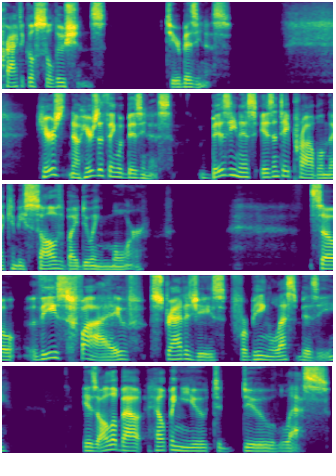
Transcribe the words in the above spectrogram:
practical solutions to your busyness. Here's now here's the thing with busyness. Busyness isn't a problem that can be solved by doing more. So, these five strategies for being less busy is all about helping you to do less.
